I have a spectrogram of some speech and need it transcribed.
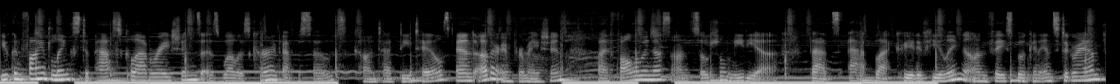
You can find links to past collaborations as well as current episodes, contact details, and other information by following us on social media. That's at Black Creative Healing on Facebook and Instagram,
